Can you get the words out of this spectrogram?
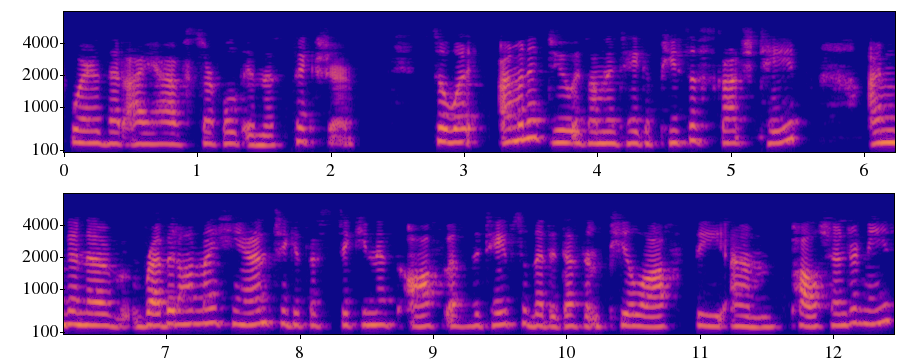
square that I have circled in this picture. So what I'm going to do is I'm going to take a piece of scotch tape I'm going to rub it on my hand to get the stickiness off of the tape so that it doesn't peel off the um, polish underneath.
